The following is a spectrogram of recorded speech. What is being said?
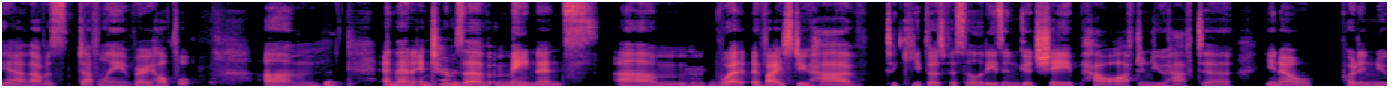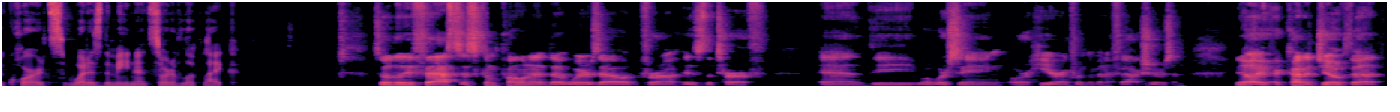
Yeah, that was definitely very helpful. Um, and then in terms of maintenance, Um, mm-hmm. What advice do you have to keep those facilities in good shape? How often do you have to, you know, put in new courts? What does the maintenance sort of look like? So the fastest component that wears out for is the turf, and the what we're seeing or hearing from the manufacturers, and you know, I, I kind of joke that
